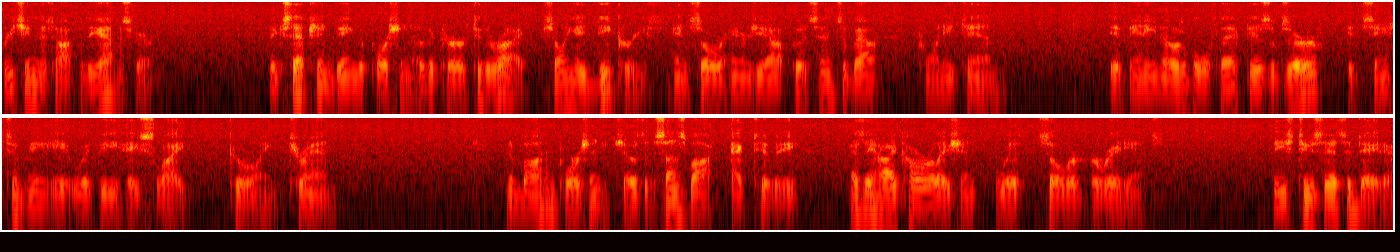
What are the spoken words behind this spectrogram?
reaching the top of the atmosphere the exception being the portion of the curve to the right, showing a decrease in solar energy output since about 2010. If any notable effect is observed, it seems to me it would be a slight cooling trend. The bottom portion shows that sunspot activity has a high correlation with solar irradiance. These two sets of data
